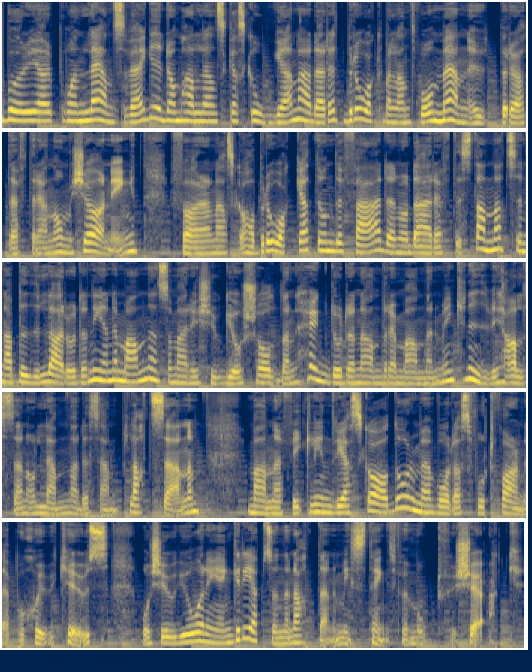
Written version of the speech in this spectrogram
börjar på en länsväg i de halländska skogarna där ett bråk mellan två män utbröt efter en omkörning. Förarna ska ha bråkat under färden och därefter stannat sina bilar och den ene mannen som är i 20-årsåldern högg då den andra mannen med en kniv i halsen och lämnade sedan platsen. Mannen fick lindriga skador men vårdas fortfarande på sjukhus och 20-åringen greps under natten misstänkt för mordförsök.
